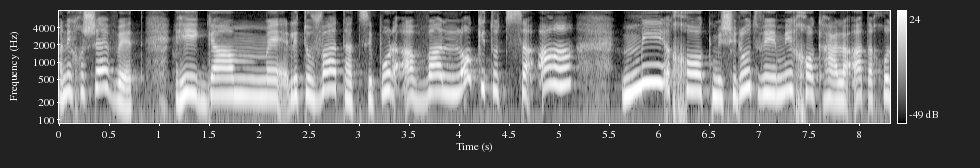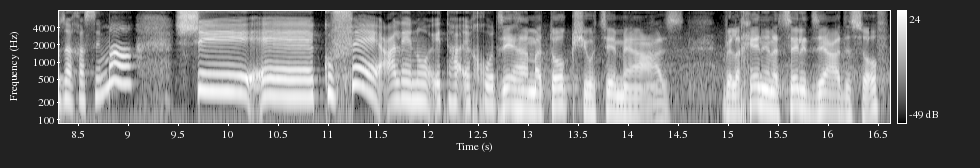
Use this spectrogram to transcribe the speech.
ואני חושבת היא גם לטובת הציבור אבל לא כתוצאה מחוק משילות ומחוק העלאת אחוז החסימה שכופה עלינו את האיחוד. זה המתוק שיוצא מהעז ולכן ננצל את זה עד הסוף.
